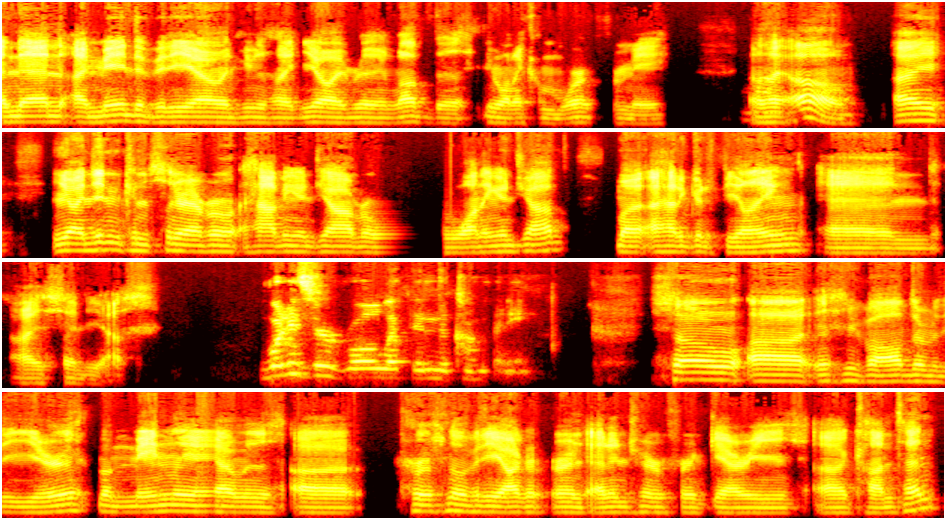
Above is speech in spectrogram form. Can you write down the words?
And then I made the video, and he was like, "Yo, I really love this. You want to come work for me?" I was like, "Oh, I, you know, I didn't consider ever having a job or wanting a job, but I had a good feeling, and I said yes." What is your role within the company? So uh, it's evolved over the years, but mainly I was a personal videographer and editor for Gary's uh, content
